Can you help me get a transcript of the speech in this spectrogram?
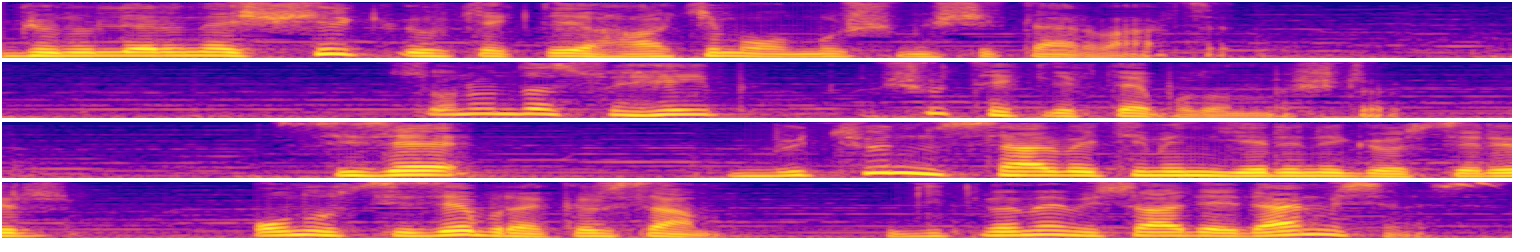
gönüllerine şirk ürkekliği hakim olmuş müşrikler vardı. Sonunda Süheyb şu teklifte bulunmuştu. Size bütün servetimin yerini gösterir, onu size bırakırsam gitmeme müsaade eder misiniz?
